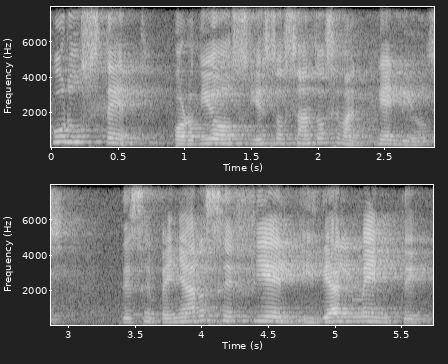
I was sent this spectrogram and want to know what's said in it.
juro usted, por Dios y estos santos evangelios, desempeñarse fiel y lealmente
